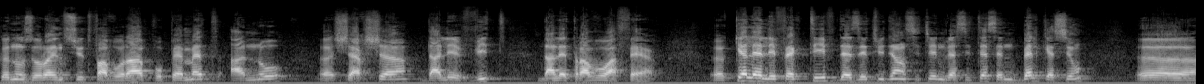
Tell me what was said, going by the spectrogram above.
que nous aurons une suite favorable pour permettre à nos euh, chercheurs d'aller vite dans les travaux à faire. Euh, quel est l'effectif des étudiants en cité universitaire C'est une belle question euh,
